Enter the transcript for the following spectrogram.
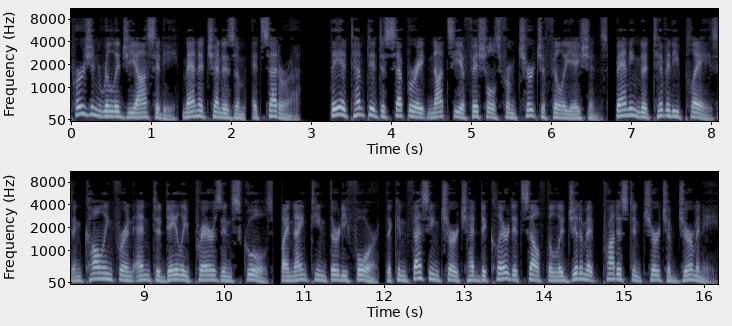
Persian religiosity Manichaeism, etc. They attempted to separate Nazi officials from church affiliations, banning nativity plays and calling for an end to daily prayers in schools. By 1934, the Confessing Church had declared itself the legitimate Protestant Church of Germany.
